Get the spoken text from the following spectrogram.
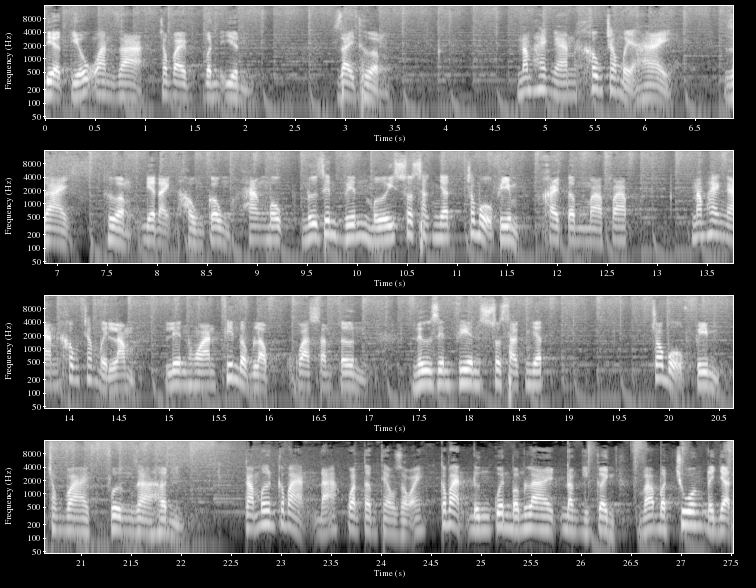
Địa Tiếu Oan Gia trong vai Vân Yên. Giải thưởng Năm 2012, Giải thưởng Điện ảnh Hồng Kông hạng mục nữ diễn viên mới xuất sắc nhất trong bộ phim Khai tâm ma pháp. Năm 2015, Liên hoan phim độc lập Washington, nữ diễn viên xuất sắc nhất cho bộ phim trong vai Phương Gia Hân. Cảm ơn các bạn đã quan tâm theo dõi. Các bạn đừng quên bấm like, đăng ký kênh và bật chuông để nhận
